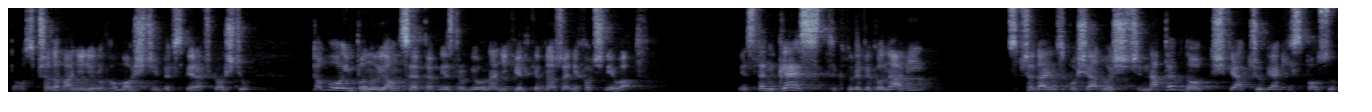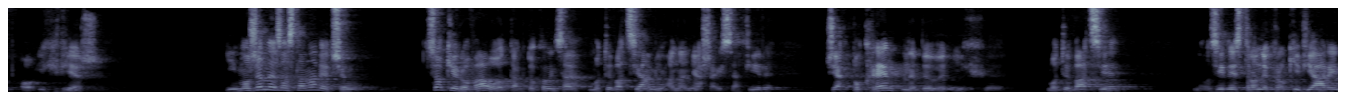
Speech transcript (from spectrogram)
to sprzedawanie nieruchomości, by wspierać Kościół. To było imponujące, pewnie zrobiło na nich wielkie wrażenie, choć niełatwe. Więc ten gest, który wykonali, sprzedając posiadłość, na pewno świadczył w jakiś sposób o ich wierze. I możemy zastanawiać się, co kierowało tak do końca motywacjami Ananiasza i Safiry, czy jak pokrętne były ich e, motywacje. No, z jednej strony kroki wiary i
